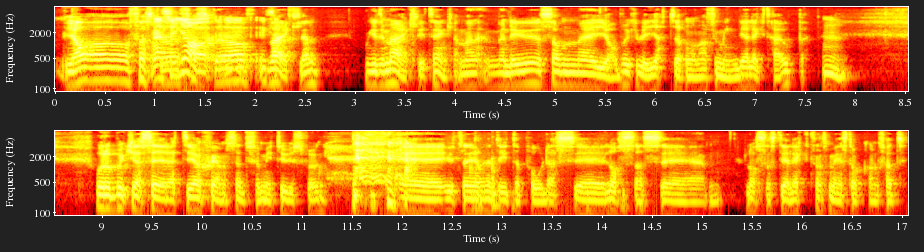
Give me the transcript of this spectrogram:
Ja, första, Alltså, ja, första ja, exakt. verkligen. Vilket är märkligt egentligen. Men, men det är ju som eh, jag brukar bli jättehånad för min dialekt här uppe. Mm. Och då brukar jag säga att jag skäms inte för mitt ursprung. eh, utan jag vill inte hitta på dess eh, låtsas, eh, låtsasdialekten som är i Stockholm. För att eh,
